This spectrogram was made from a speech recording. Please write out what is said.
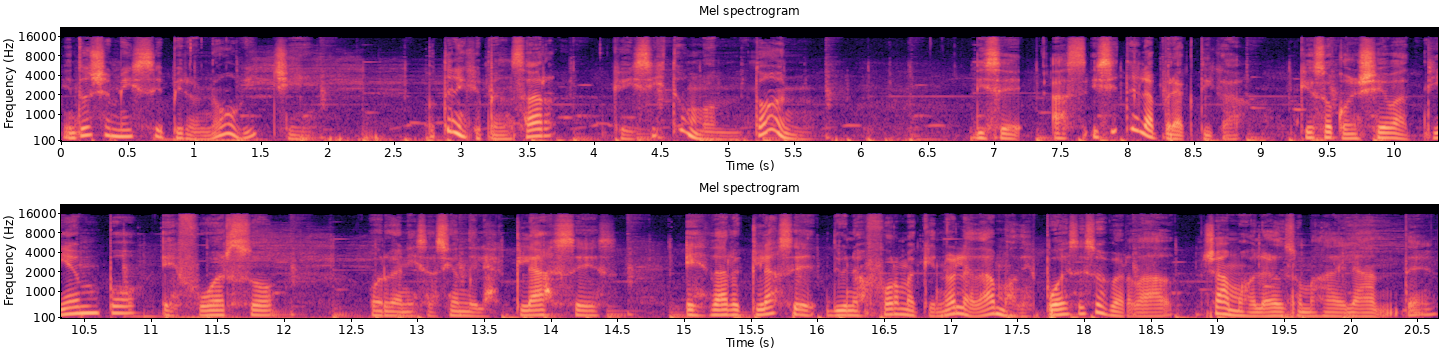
Entonces ella me dice, pero no, bichi, vos tenés que pensar que hiciste un montón. Dice, hiciste la práctica, que eso conlleva tiempo, esfuerzo, organización de las clases, es dar clase de una forma que no la damos después, eso es verdad. Ya vamos a hablar de eso más adelante,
